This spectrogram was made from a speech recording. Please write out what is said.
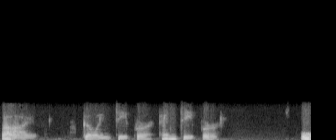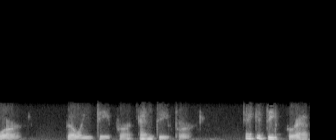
5 going deeper and deeper. Four, going deeper and deeper. Take a deep breath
